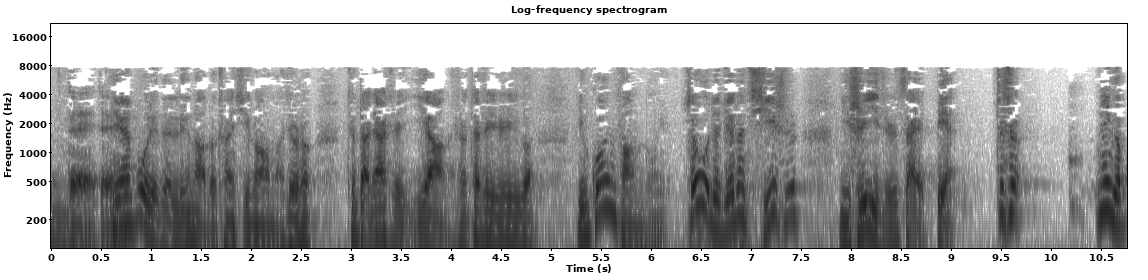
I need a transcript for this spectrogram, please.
嗯，对对，因为部里的领导都穿西装嘛，就是说，就大家是一样的，说它这是一个一个官方的东西，所以我就觉得其实你是一直在变，就是那个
